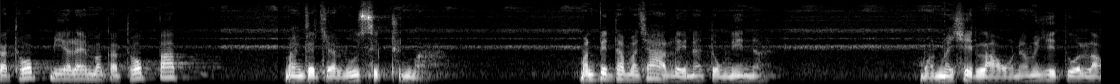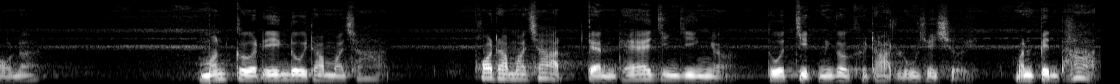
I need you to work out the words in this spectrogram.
กระทบมีอะไรมากระทบปับ๊บมันก็จะรู้สึกขึ้นมา มันเป็นธรรมชาติเลยนะ ตรงนี้นะมันไม่ใช่เรานะ ไม่ใช่ตัวเรานะ มันเกิดเองโดยธรรมชาติ เพราะธรรมชาติแก่นแท้จริง ๆอะตัวจิตนี่ก็คือธาตุรู้เฉยๆมันเป็นธาตุ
